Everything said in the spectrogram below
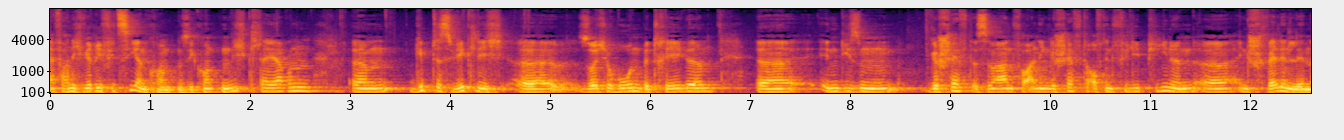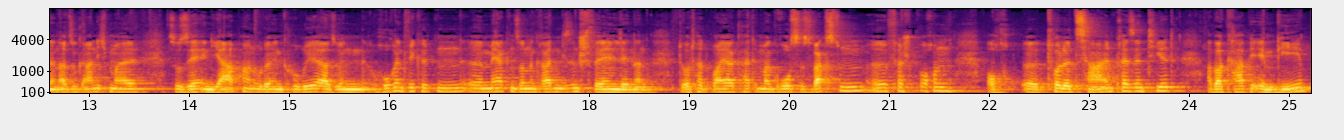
einfach nicht verifizieren konnten. Sie konnten nicht klären, ähm, gibt es wirklich äh, solche hohen Beträge äh, in diesem Geschäft. Es waren vor allen Dingen Geschäfte auf den Philippinen, äh, in Schwellenländern, also gar nicht mal so sehr in Japan oder in Korea, also in hochentwickelten äh, Märkten, sondern gerade in diesen Schwellenländern. Dort hat Wirecard immer großes Wachstum äh, versprochen, auch äh, tolle Zahlen präsentiert, aber KPMG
